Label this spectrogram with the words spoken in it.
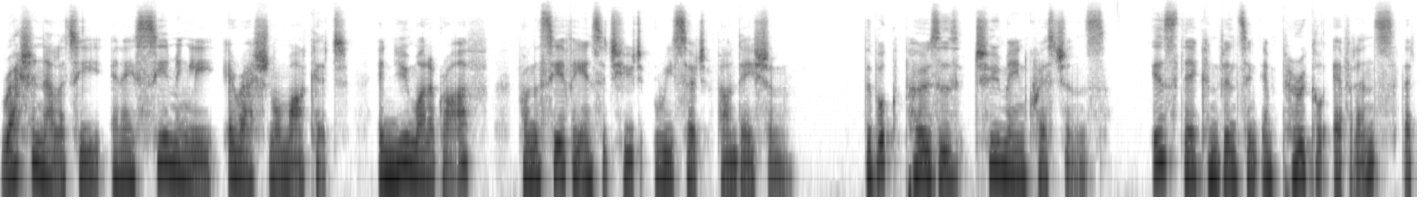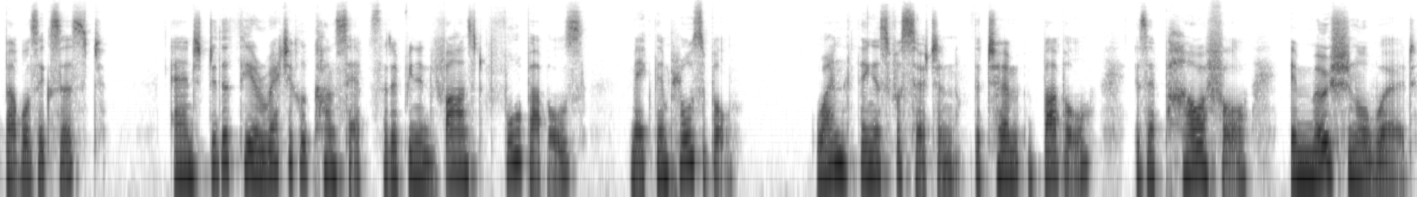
Rationality in a Seemingly Irrational Market, a new monograph from the CFA Institute Research Foundation. The book poses two main questions. Is there convincing empirical evidence that bubbles exist? And do the theoretical concepts that have been advanced for bubbles make them plausible? One thing is for certain the term bubble is a powerful, emotional word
